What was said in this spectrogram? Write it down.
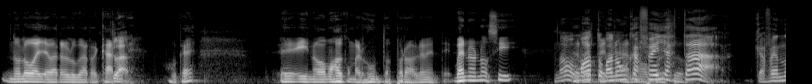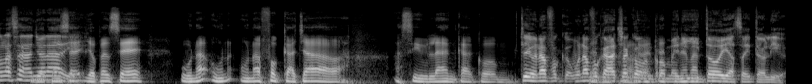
no lo va a llevar al lugar de carne, Claro. ¿ok? Eh, y no vamos a comer juntos probablemente. Bueno, no, sí. No, vamos a repente- tomar un ah, no, café y ya está. Café no le hace daño Yo a nadie. pensé, yo pensé una, una, una focaccia así blanca con... Sí, una, foca- una Pero focaccia con romerito y aceite de oliva.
